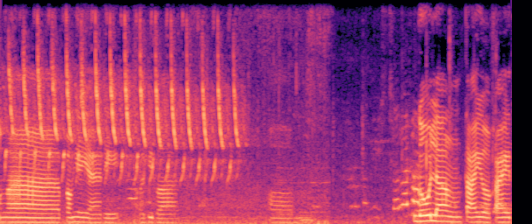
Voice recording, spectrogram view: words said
mga pangyayari. O di ba? Um, go lang tayo kahit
